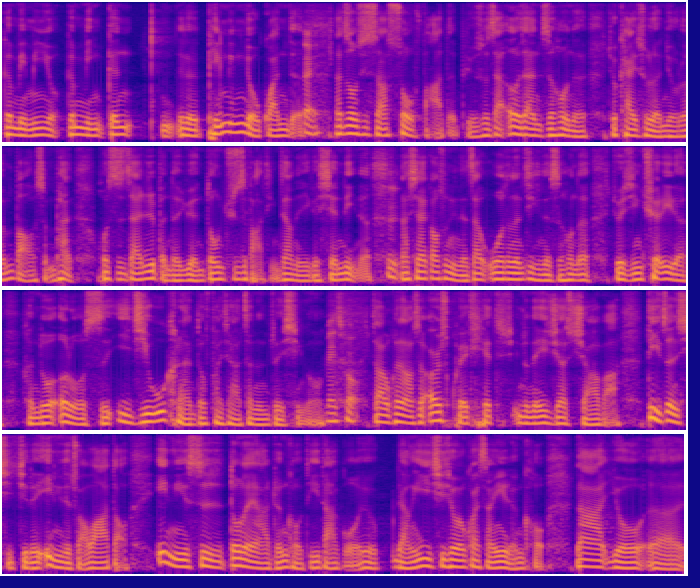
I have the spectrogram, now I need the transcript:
跟明明有跟民跟。那个平民有关的，对，那这东西是要受罚的。比如说，在二战之后呢，就开出了纽伦堡审判，或是在日本的远东军事法庭这样的一个先例呢。是。那现在告诉你呢，在乌俄战争进行的时候呢，就已经确立了很多俄罗斯以及乌克兰都犯下了战争罪行哦。没错。在我们看到是 earthquake hit Indonesia's Java，地震袭击了印尼的爪哇岛。印尼是东南亚人口第一大国，有两亿七千万，快三亿人口。那有呃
